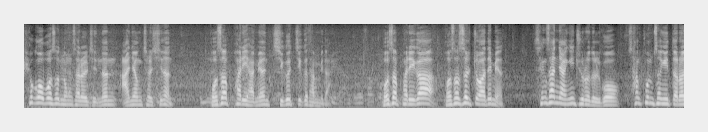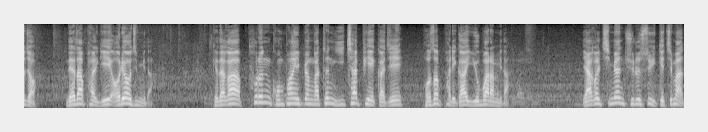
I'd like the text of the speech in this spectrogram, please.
표고버섯 농사를 짓는 안영철 씨는 버섯파리 하면 지긋지긋합니다. 버섯파리가 버섯을 쪼아대면 생산량이 줄어들고 상품성이 떨어져 내다 팔기 어려워집니다. 게다가 푸른 곰팡이병 같은 2차 피해까지 버섯파리가 유발합니다. 약을 치면 줄일 수 있겠지만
